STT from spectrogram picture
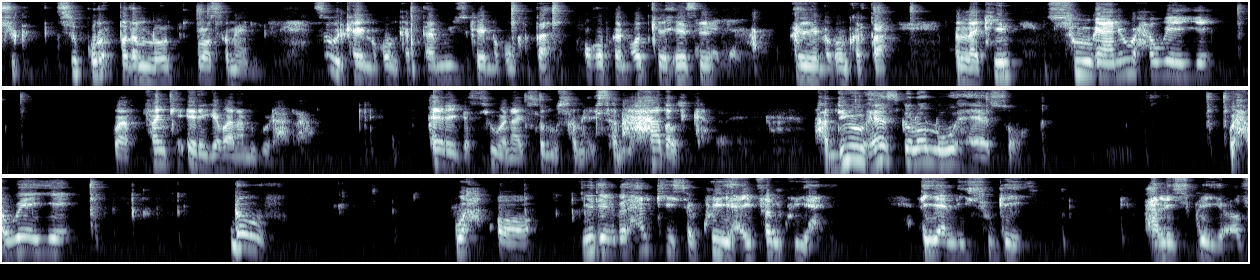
si- qurux badan loo sameynayo sawirkay noqon kartaa muusikay noqon kartaa qofkan codka heesa ayay noqon kartaa. Laakiin suugaani waxa weeye waa fanka ereyga baan anigu idhahdaa ereyga si wanaagsan u samaysan hadalka. Haddii uu hees galoo lagu heeso waxa weeye dhowr wax oo mid walba halkiisa ku yahay fan ku yahay ayaa laysu laysu geeyey cof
